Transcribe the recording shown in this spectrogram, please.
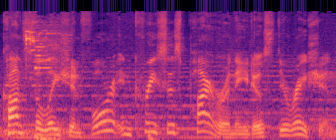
Constellation 4 increases Pyronado's duration.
